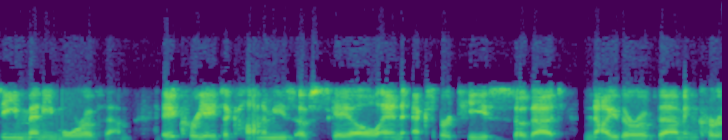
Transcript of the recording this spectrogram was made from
see many more of them. It creates economies of scale and expertise so that neither of them incur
